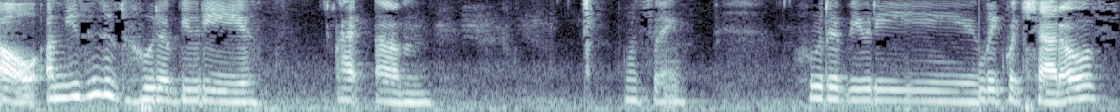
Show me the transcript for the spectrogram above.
Oh, I'm using this Huda Beauty, I, um, what's the name? Huda Beauty Liquid Shadows.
